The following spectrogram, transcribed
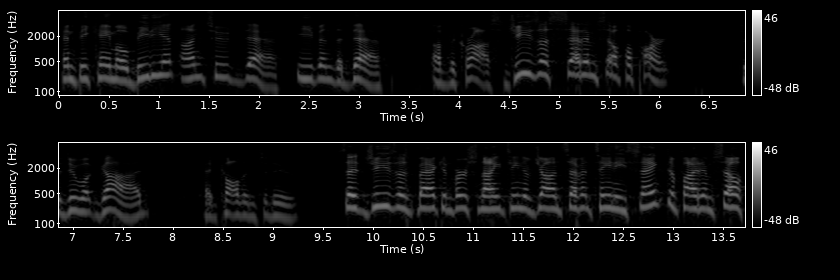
and became obedient unto death, even the death of the cross. Jesus set himself apart to do what God had called him to do. Said Jesus back in verse 19 of John 17, he sanctified himself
